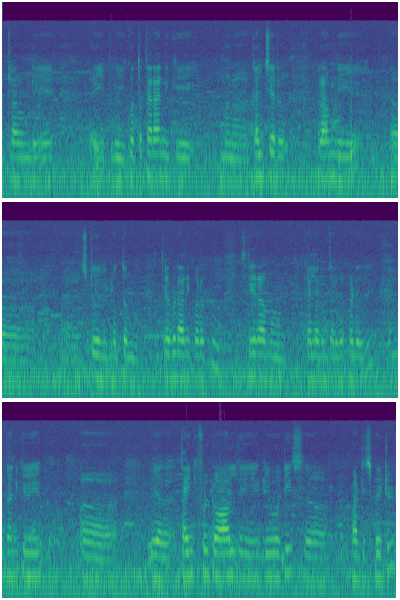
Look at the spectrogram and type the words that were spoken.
ఎట్లా ఉంది? ఇప్పుడు ఈ కొత్త తరానికి మన కల్చరు రాముని స్టోరీ మొత్తం తెలపడానికి వరకు శ్రీరామ కళ్యాణం జరగబడేది. దానికి thankful to all the devotees participated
